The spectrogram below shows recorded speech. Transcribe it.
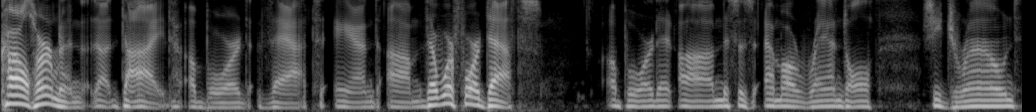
Carl Herman uh, died aboard that, and um, there were four deaths aboard it. Uh, Mrs. Emma Randall, she drowned,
